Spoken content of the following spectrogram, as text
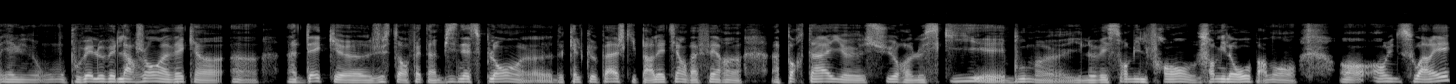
y a eu, on pouvait lever de l'argent avec un, un, un deck juste en fait un business plan de quelques pages qui parlait tiens on va faire un, un portail sur le ski et boum il levait 100 000 francs ou 100 000 euros pardon en, en une soirée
